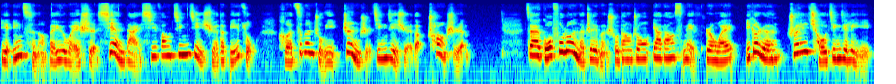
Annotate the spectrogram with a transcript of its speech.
也因此呢被誉为是现代西方经济学的鼻祖。和资本主义政治经济学的创始人，在《国富论》的这一本书当中，亚当·斯密认为，一个人追求经济利益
